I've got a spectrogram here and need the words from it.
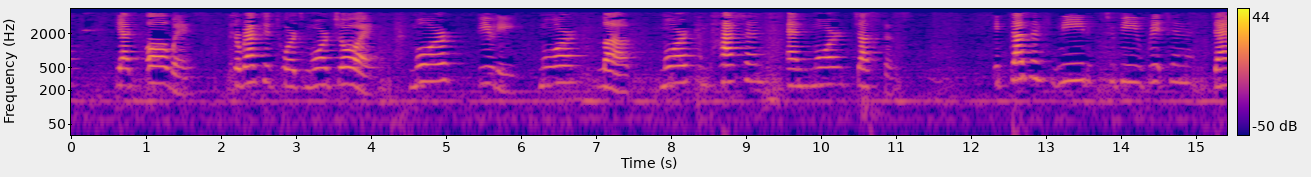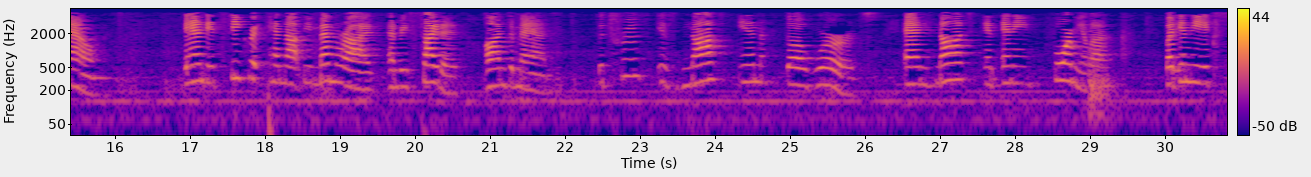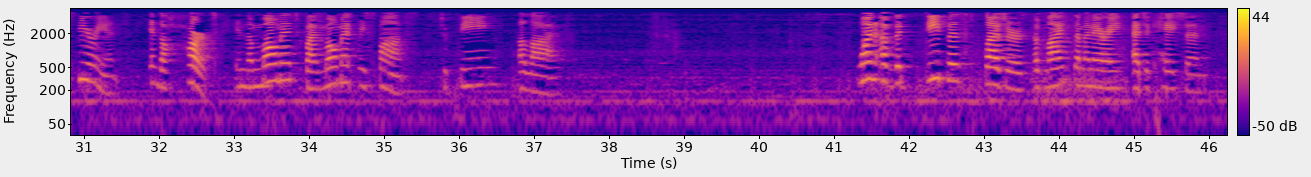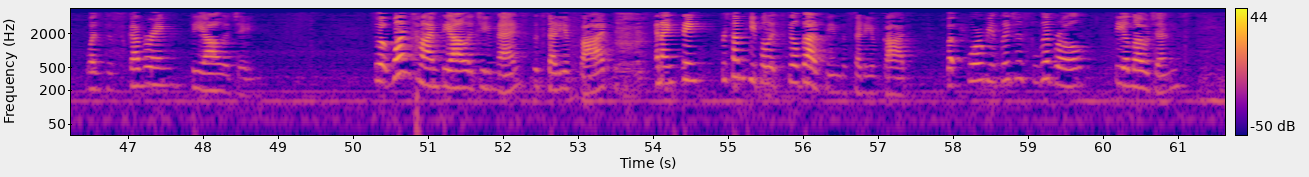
yet always directed towards more joy, more beauty, more love, more compassion, and more justice. It doesn't need to be written down, and its secret cannot be memorized and recited on demand. The truth is not in the words and not in any formula, but in the experience, in the heart, in the moment by moment response to being alive. One of the deepest pleasures of my seminary education was discovering theology. So at one time, theology meant the study of God, and I think for some people it still does mean the study of God. But for religious liberal theologians,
